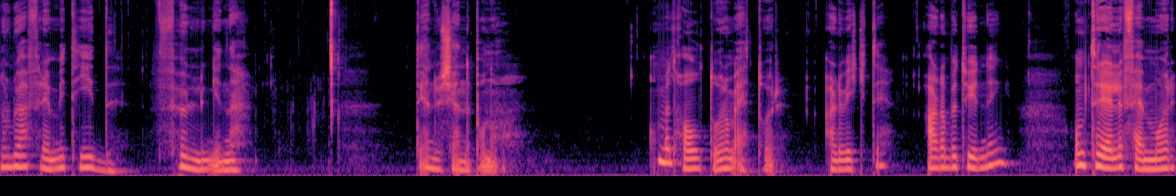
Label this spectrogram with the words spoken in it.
når du er frem i tid, følgende Det du kjenner på nå om et halvt år, om ett år. Er det viktig? Er det av betydning? Om tre eller fem år,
